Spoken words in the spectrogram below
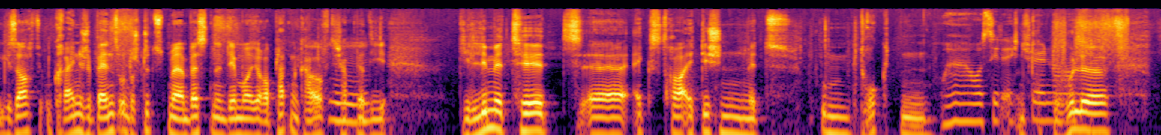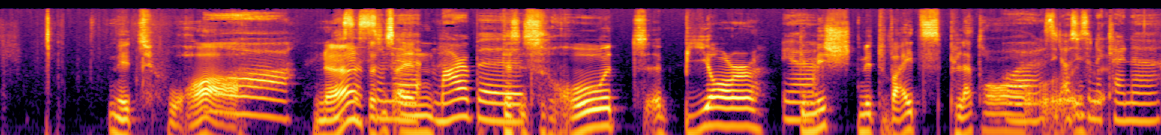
wie gesagt, ukrainische Bands unterstützt man am besten, indem man ihre Platten kauft. Ich habe ja die, die Limited äh, Extra Edition mit umdruckten Wow, sieht echt schön aus. Hulle mit wow. Oh, ne? das ist so eine ein Marble. das ist rot äh, Bier Ja. gemischt mit Weißblätter. oh, das sieht aus wie so eine kleine.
